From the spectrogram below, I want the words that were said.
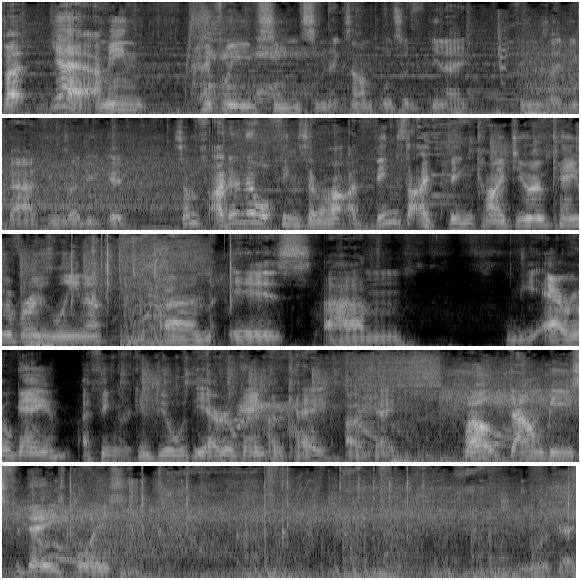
but yeah, I mean, hopefully you've seen some examples of you know things I do bad, things I do good. Some I don't know what things there are. Things that I think I do okay with Rosalina um, is um, the aerial game. I think I can deal with the aerial game. Okay, okay. Well, down B's for days, boys. Ooh, okay.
